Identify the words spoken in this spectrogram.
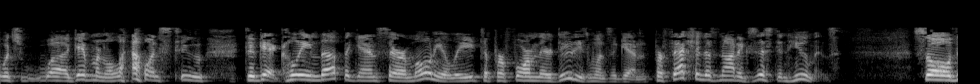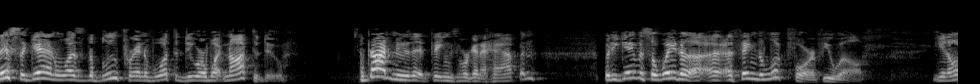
which uh, gave them an allowance to to get cleaned up again ceremonially to perform their duties once again. Perfection does not exist in humans. So this again was the blueprint of what to do or what not to do. God knew that things were going to happen, but He gave us a way to a, a thing to look for, if you will. You know,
